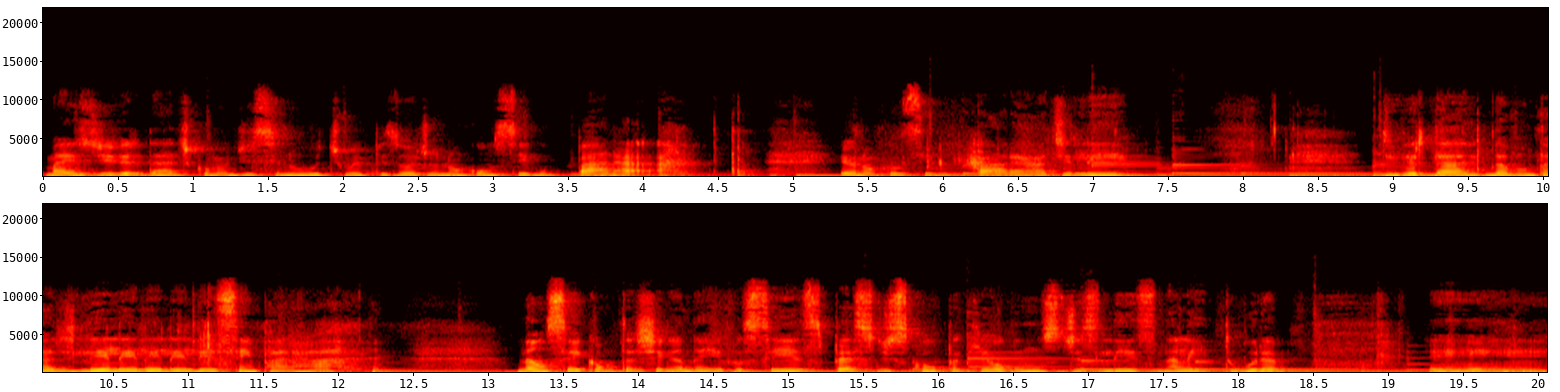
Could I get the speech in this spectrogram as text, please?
Mas de verdade, como eu disse no último episódio, eu não consigo parar. Eu não consigo parar de ler. De verdade, dá vontade de ler, ler, ler, ler, ler sem parar. Não sei como tá chegando aí a vocês. Peço desculpa aqui alguns deslizes na leitura. É...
